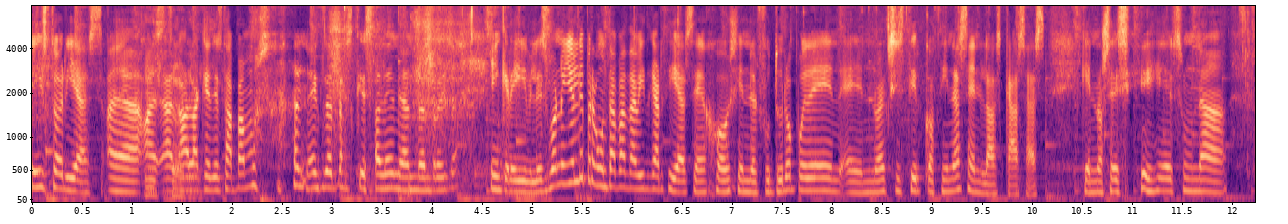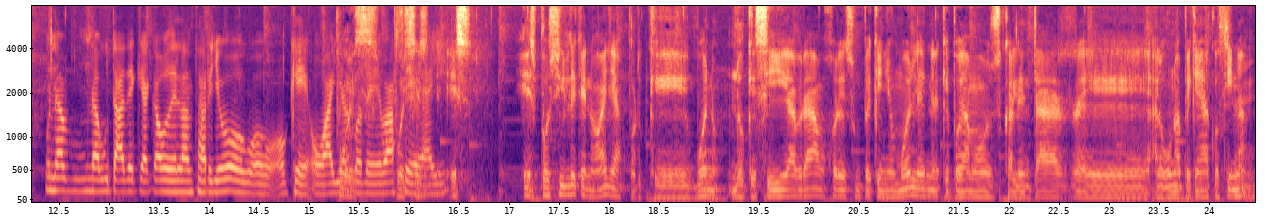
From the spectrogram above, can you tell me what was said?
Qué ¿Qué historias? Eh, a, la que destapamos anécdotas que salen de Andón Reza. Increíbles. Bueno, yo le preguntaba a David García Senjo si en el futuro pueden eh, no existir cocinas en las casas. Que no sé si es una, una, una butada que acabo de lanzar yo o, qué, o hay algo pues, de base pues ahí. Es posible que no haya, porque bueno, lo que sí habrá a lo mejor es un pequeño mueble en el que podamos calentar eh, alguna pequeña cocina,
